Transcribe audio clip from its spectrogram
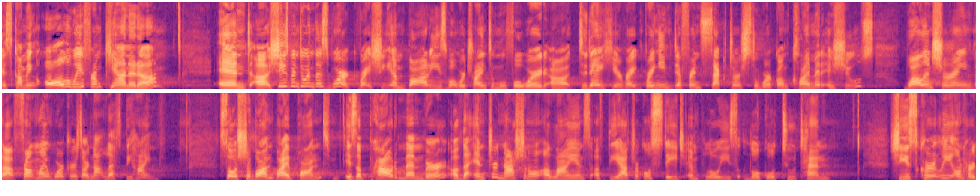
is coming all the way from Canada. And uh, she's been doing this work, right? She embodies what we're trying to move forward uh, today here, right? Bringing different sectors to work on climate issues while ensuring that frontline workers are not left behind. So, Siobhan Vipond is a proud member of the International Alliance of Theatrical Stage Employees Local 210. She is currently on her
